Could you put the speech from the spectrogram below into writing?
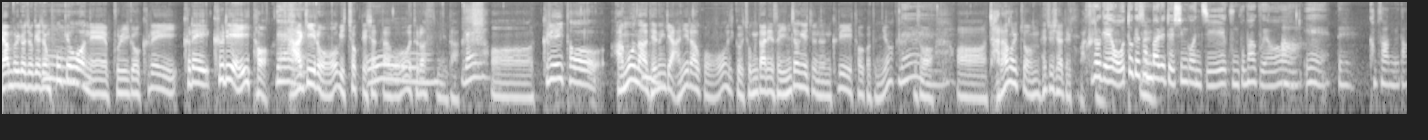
대한불교조계종 음. 포교원의 불교 크레이, 크레이, 크리에이터 네. 4기로 위촉되셨다고 오. 들었습니다. 네. 어, 크리에이터 아무나 음. 되는 게 아니라고 그 종단에서 인정해주는 크리에이터거든요. 네. 그래서 어, 자랑을 좀 해주셔야 될 것 같습니다. 그러게요. 어떻게 네. 선발이 되신 건지 궁금하고요. 아. 예. 네, 감사합니다.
